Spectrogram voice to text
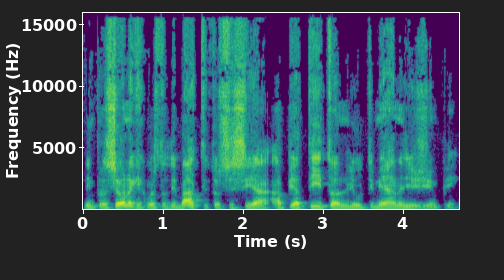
l'impressione che questo dibattito si sia appiattito negli ultimi anni di Xi Jinping,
